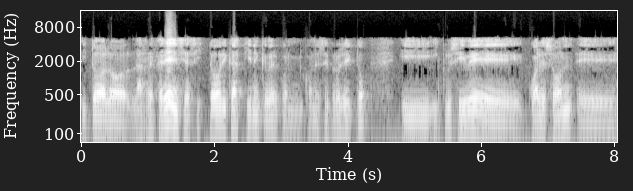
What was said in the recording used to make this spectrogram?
y todas lo, las referencias históricas tienen que ver con, con ese proyecto y inclusive eh, cuáles son eh,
